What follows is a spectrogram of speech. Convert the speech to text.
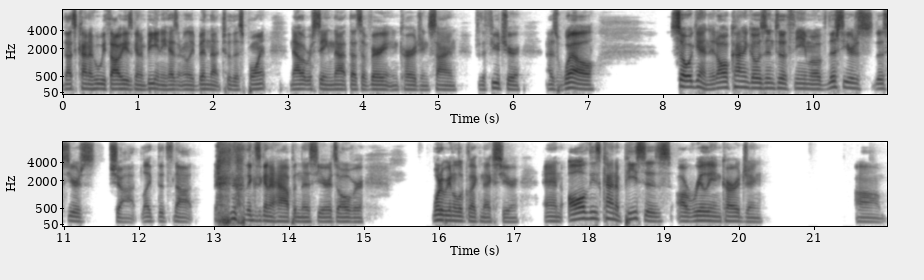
That's kind of who we thought he was going to be, and he hasn't really been that to this point. Now that we're seeing that, that's a very encouraging sign for the future as well. So again, it all kind of goes into the theme of this year's this year's shot. Like it's not nothing's going to happen this year. It's over. What are we going to look like next year? And all these kind of pieces are really encouraging um,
